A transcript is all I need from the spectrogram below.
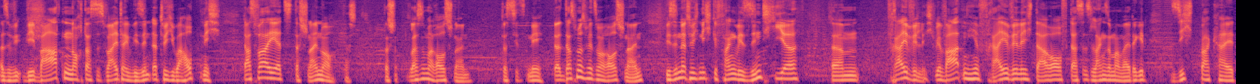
also wir, wir warten noch, dass es weitergeht. Wir sind natürlich überhaupt nicht. Das war jetzt, das schneiden wir auch. Das, das, lass uns mal rausschneiden. Das jetzt, nee, da- das müssen wir jetzt mal rausschneiden. Wir sind natürlich nicht gefangen. Wir sind hier ähm, freiwillig. Wir warten hier freiwillig darauf, dass es langsam mal weitergeht. Sichtbarkeit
